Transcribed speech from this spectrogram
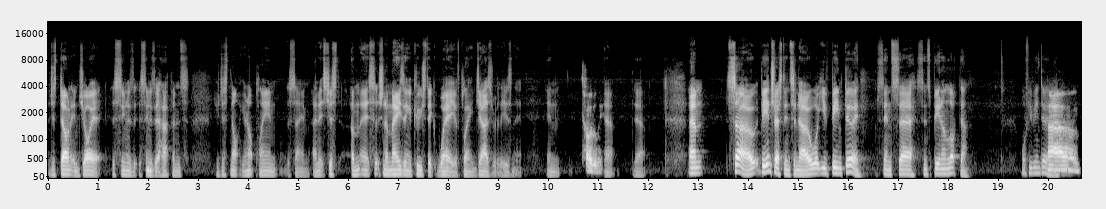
I just don't enjoy it. As soon as as soon as it happens, you're just not you're not playing the same, and it's just um, it's such an amazing acoustic way of playing jazz, really, isn't it? In Totally. Yeah. Yeah. Um, so it'd be interesting to know what you've been doing since uh, since being on lockdown. What have you been doing? Um,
